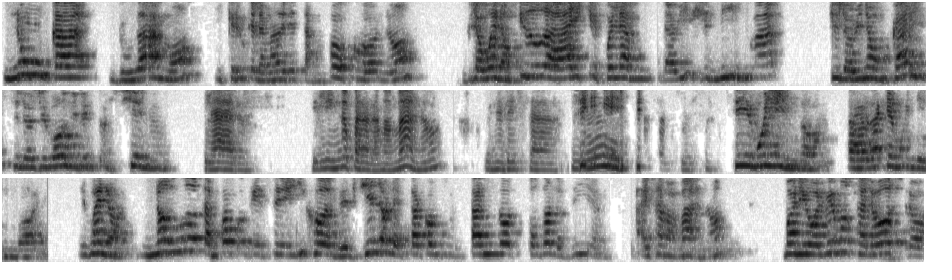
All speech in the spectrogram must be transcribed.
nunca dudamos, y creo que la madre tampoco, ¿no? Pero bueno, qué duda hay que fue la, la Virgen misma que lo vino a buscar y se lo llevó directo al cielo. Claro, qué lindo para la mamá, ¿no? Tener esa... Sí, sí, muy lindo, la verdad que muy lindo. Y bueno, no dudo tampoco que ese hijo del cielo le está consultando todos los días a esa mamá, ¿no? Bueno, y volvemos a lo otro.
